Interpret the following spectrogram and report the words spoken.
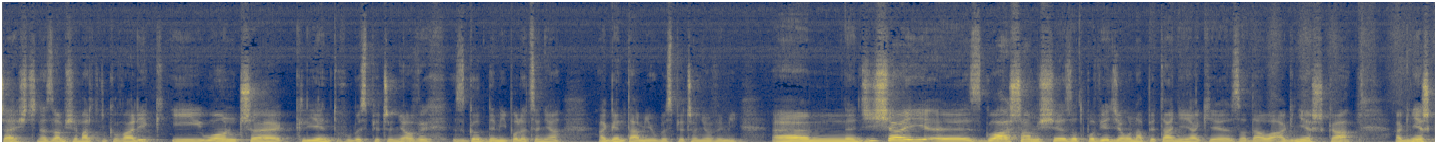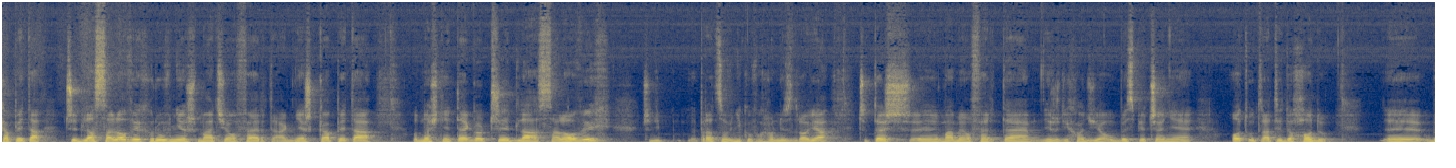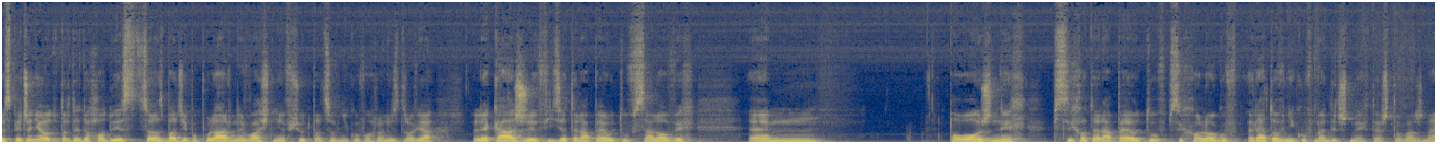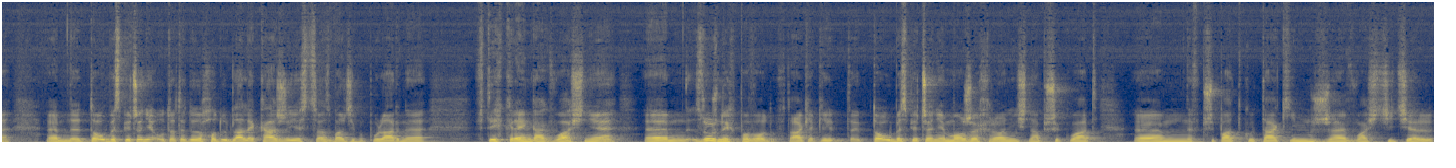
Cześć, nazywam się Marcin Kowalik i łączę klientów ubezpieczeniowych z godnymi polecenia agentami ubezpieczeniowymi. Dzisiaj e, zgłaszam się z odpowiedzią na pytanie, jakie zadała Agnieszka. Agnieszka pyta, czy dla salowych również macie ofertę? Agnieszka pyta odnośnie tego, czy dla salowych, czyli pracowników ochrony zdrowia, czy też e, mamy ofertę, jeżeli chodzi o ubezpieczenie od utraty dochodu. E, ubezpieczenie od utraty dochodu jest coraz bardziej popularne właśnie wśród pracowników ochrony zdrowia, lekarzy, fizjoterapeutów, salowych, położnych, psychoterapeutów, psychologów, ratowników medycznych, też to ważne. To ubezpieczenie utraty dochodu dla lekarzy jest coraz bardziej popularne w tych kręgach właśnie z różnych powodów. Tak? Jakie to ubezpieczenie może chronić na przykład w przypadku takim, że właściciel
